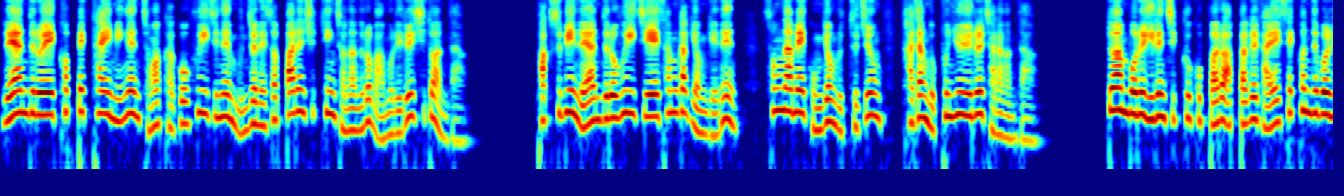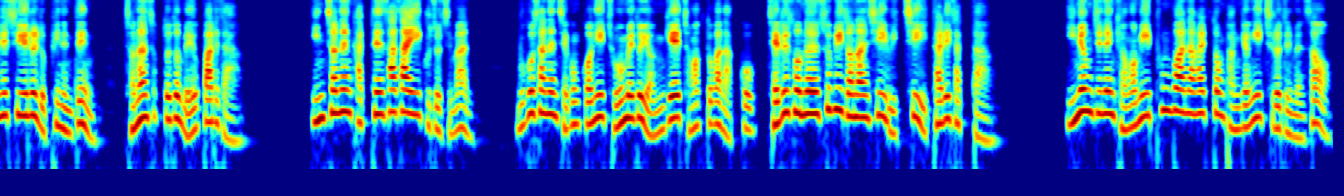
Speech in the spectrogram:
레안드로의 컷백 타이밍은 정확하고 후이즈는 문전에서 빠른 슈팅 전환으로 마무리를 시도한다. 박수빈 레안드로 후이지의 삼각 연계는 성남의 공격 루트 중 가장 높은 효율을 자랑한다. 또한 볼을 잃은 직후 곧바로 압박을 가해 세컨드볼 회수율을 높이는 등 전환 속도도 매우 빠르다. 인천은 같은 4-4-2 구조지만 무고사는 제공권이 좋음에도 연계의 정확도가 낮고 제르소는 수비 전환 시 위치 이탈이 잦다. 이명준은 경험이 풍부하나 활동 반경이 줄어들면서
